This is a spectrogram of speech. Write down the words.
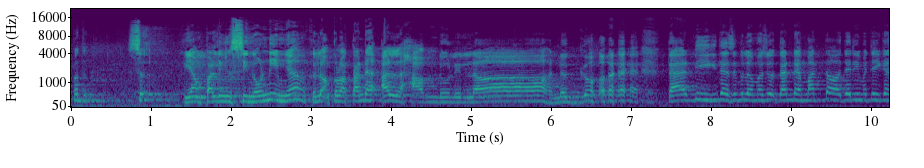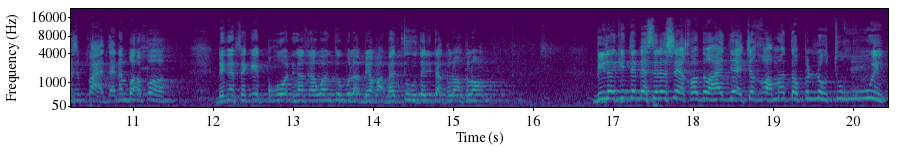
betul. Yang paling sinonimnya keluar-keluar tanda Alhamdulillah lega tadi kita sebelum masuk tanda mata jadi macam ikan sepat tak nampak apa dengan sakit perut dengan kawan tu pula biarak batu tadi tak keluar-keluar. Bila kita dah selesai qada hajat cerah mata peluh turui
